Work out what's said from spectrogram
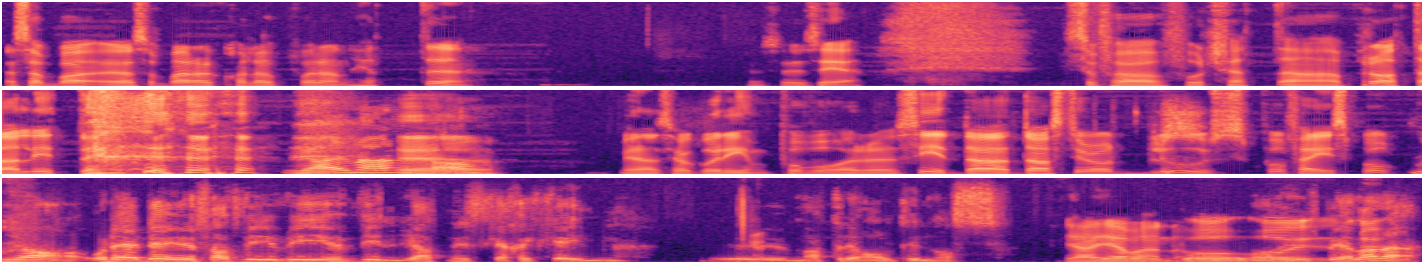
Jag ska, bara, jag ska bara kolla upp vad den hette. Nu ska vi se. Så får jag fortsätta prata lite. Jajamän. Ja. Eh, Medan jag går in på vår sida Dusty Road Blues på Facebook. ja, och det, det är ju så att vi, vi vill ju att ni ska skicka in eh, material till oss. Jajamän. Och, och vi att spela det.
